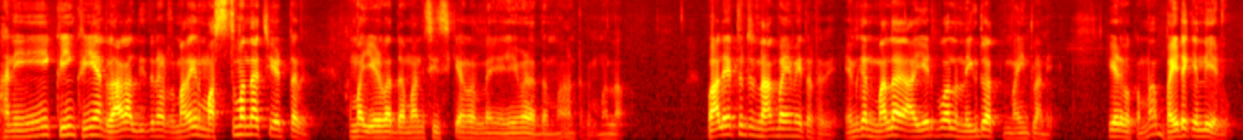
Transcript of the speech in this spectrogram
అని క్వీన్ క్వీన్ అని రాగాలు తీతూనే ఉంటారు. మా దగ్గర మస్తు మంది వచ్చి ఏడతారు. అమ్మ ఏడవద్దమ్మా అని సీసీ కెమెరాలు ఏమేడద్దమ్మా అంటారు మళ్ళీ. వాళ్ళు ఏడుతుంటే నాకు భయం అవుతుంటుంది ఎందుకంటే మళ్ళీ ఆ ఏడుపు వల్ల నెగిటివ్ వస్తుంది మా ఇంట్లోనే. ఏడవకమ్మా బయటకు వెళ్ళి ఏడు.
